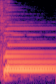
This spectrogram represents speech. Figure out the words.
you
